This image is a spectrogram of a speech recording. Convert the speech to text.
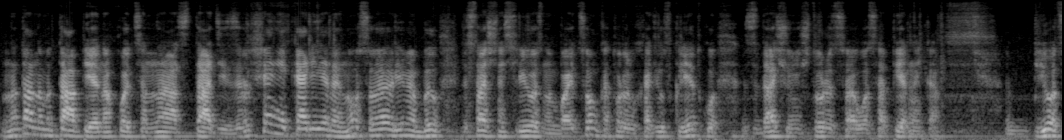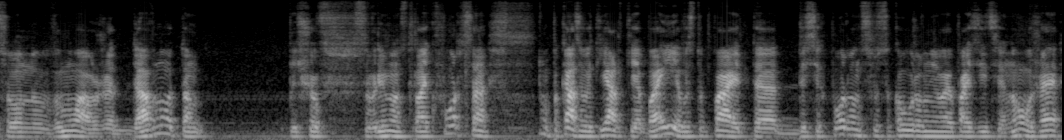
На данном этапе находится на стадии завершения карьеры, но в свое время был достаточно серьезным бойцом, который выходил в клетку с задачей уничтожить своего соперника. Бьется он в МУА уже давно, там еще со времен Страйкфорса ну, показывает яркие бои, выступает э, до сих пор он с высокоуровневой позиции, но уже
